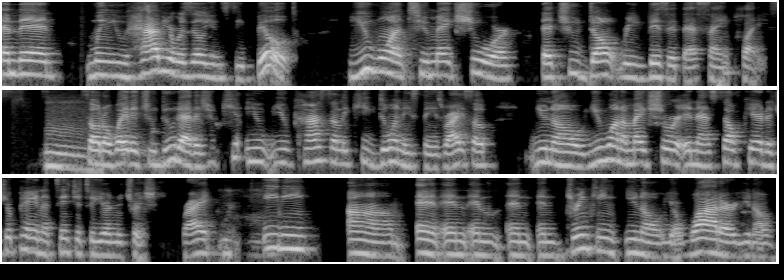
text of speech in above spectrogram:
And then when you have your resiliency built, you want to make sure that you don't revisit that same place. Mm. So the way that you do that is you you you constantly keep doing these things, right? So you know you want to make sure in that self care that you're paying attention to your nutrition, right? Mm-hmm. Eating um and and and and and drinking, you know, your water, you know,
